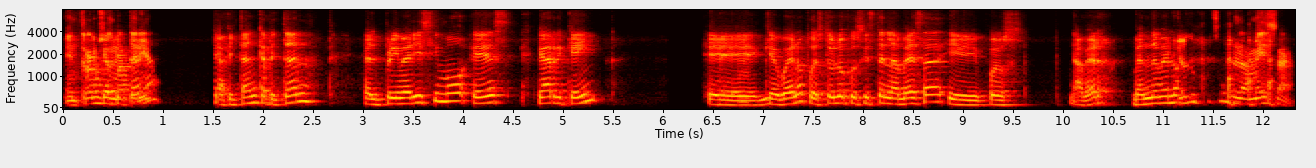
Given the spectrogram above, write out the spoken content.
entramos capitán, en materia. Capitán, capitán. El primerísimo es Harry Kane, eh, uh -huh. que bueno, pues tú lo pusiste en la mesa y pues, a ver, véndemelo. Yo lo puse en la mesa.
